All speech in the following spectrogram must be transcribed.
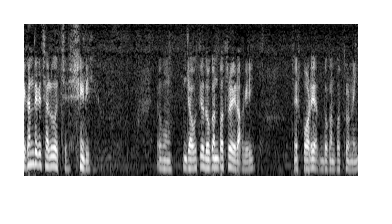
এখান থেকে চালু হচ্ছে সিঁড়ি এবং যাবতীয় দোকানপত্র এর আগেই। এরপরে আর দোকানপত্র নেই।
